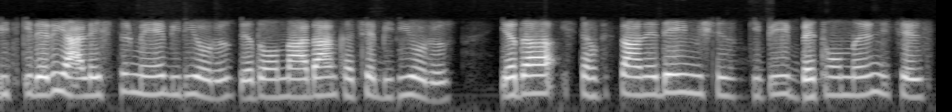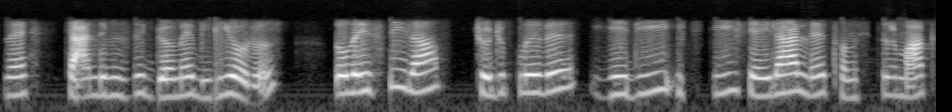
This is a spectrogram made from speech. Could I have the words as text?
bitkileri yerleştirmeyebiliyoruz ya da onlardan kaçabiliyoruz ya da işte hapishanedeymişiz gibi betonların içerisine kendimizi gömebiliyoruz. Dolayısıyla çocukları yediği içtiği şeylerle tanıştırmak,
